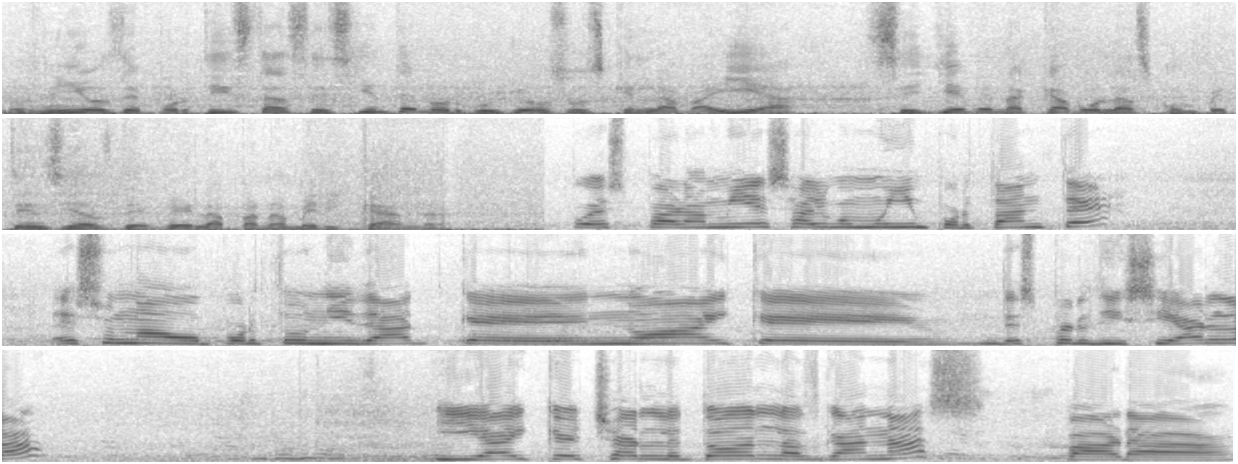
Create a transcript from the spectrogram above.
Los niños deportistas se sienten orgullosos que en la bahía se lleven a cabo las competencias de vela panamericana. Pues para mí es algo muy importante, es una oportunidad que no hay que desperdiciarla y hay que echarle todas las ganas para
